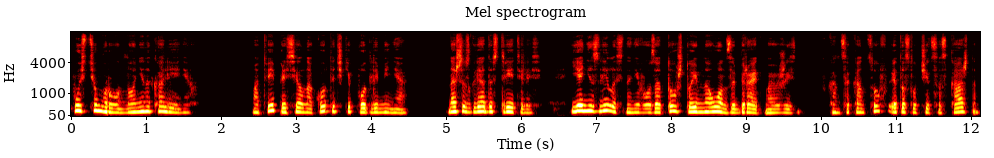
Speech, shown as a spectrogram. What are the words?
Пусть умру, но не на коленях. Матвей присел на корточки подле меня. Наши взгляды встретились. Я не злилась на него за то, что именно он забирает мою жизнь. В конце концов, это случится с каждым.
